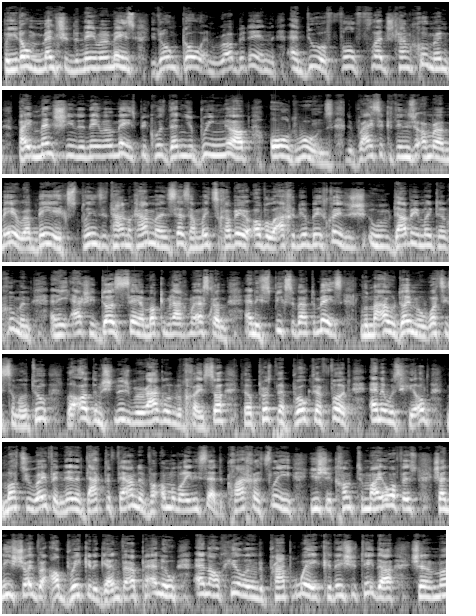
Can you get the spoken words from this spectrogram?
but you don't mention the name of mace. You don't go and rub it in and do a full fledged tanchumen by mentioning the name of mace because then you're bringing up old wounds. The Brisa continues, Amar Meir, Rabbi explains the time of and says, and he actually does say, and he speaks about the mace. What's he similar to? The person that broke their foot and it was healed. And then a doctor found him. And he said, You should come to my office. I'll break it again. And I'll heal it in the proper way.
